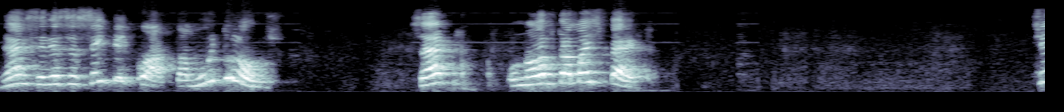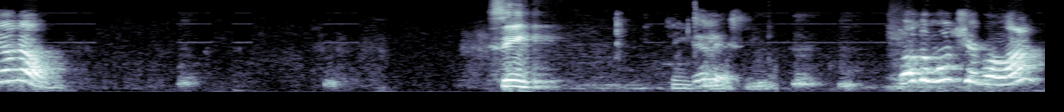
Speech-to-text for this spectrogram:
Né? Seria 64, está muito longe. Certo? O 9 está mais perto. Sim ou não? Sim. Sim, Beleza. sim, sim. Todo mundo chegou lá?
